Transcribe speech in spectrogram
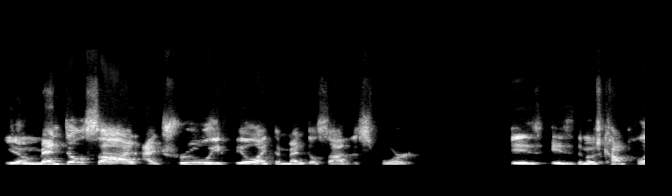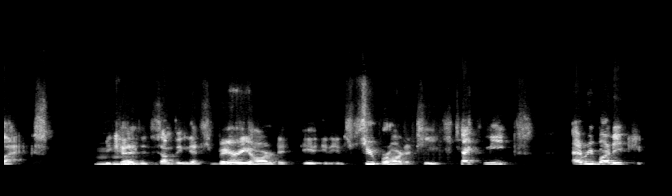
you know, mental side. I truly feel like the mental side of the sport is is the most complex because mm-hmm. it's something that's very hard to it, it's super hard to teach techniques everybody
